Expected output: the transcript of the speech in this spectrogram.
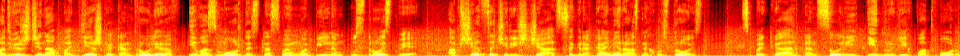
Подтверждена поддержка контроллеров и возможность на своем мобильном устройстве общаться через чат с игроками разных устройств, с ПК, консолей и других платформ.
